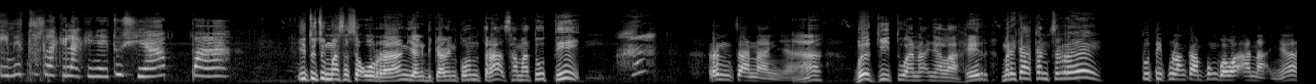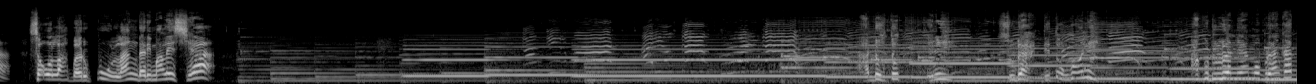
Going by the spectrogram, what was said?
ini terus laki-lakinya itu siapa? Itu cuma seseorang yang dikawin kontrak sama Tuti. Rencananya, begitu anaknya lahir, mereka akan cerai. Tuti pulang kampung bawa anaknya, seolah baru pulang dari Malaysia. Aduh, Tut, ini sudah ditunggu ini. Aku duluan ya, mau berangkat.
